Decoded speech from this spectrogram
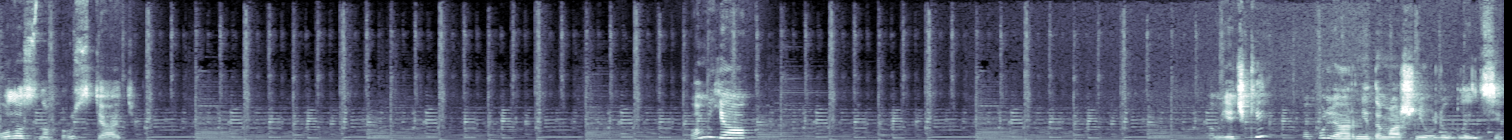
голосно хрустять. Хом'як. Хом'ячки популярні домашні улюбленці.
